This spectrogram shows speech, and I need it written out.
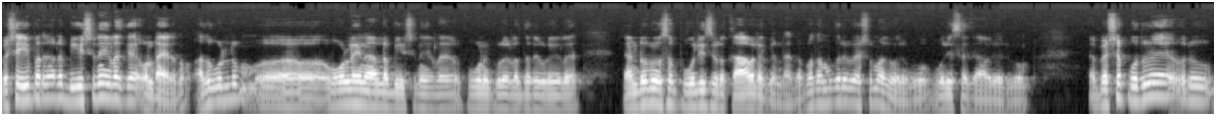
പക്ഷേ ഈ പറഞ്ഞ പോലെ ഭീഷണികളൊക്കെ ഉണ്ടായിരുന്നു. അതുകൊണ്ടും ഓൺലൈനായുള്ള ഭീഷണികൾ ഫോണിൽ കൂടെയുള്ള തെറിവിളികൾ രണ്ടു മൂന്ന് ദിവസം പോലീസ് ഇവിടെ കാവലൊക്കെ ഉണ്ടായിരുന്നു. അപ്പോൾ നമുക്കൊരു വിഷമമൊക്കെ വരും. പോലീസൊക്കെ കാവൽ വരുമ്പം. പക്ഷെ പൊതുവേ ഒരു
